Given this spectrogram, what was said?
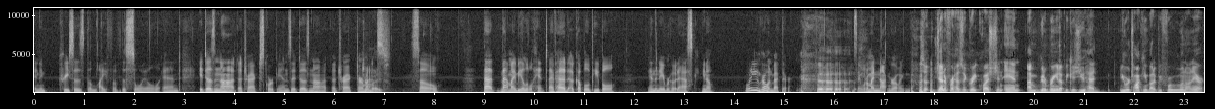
and increases the life of the soil. And it does not attract scorpions. It does not attract termites. Termites. So that that might be a little hint. I've had a couple of people in the neighborhood ask, you know, what are you growing back there? I say, what am I not growing? So Jennifer has a great question, and I'm going to bring it up because you had you were talking about it before we went on air.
